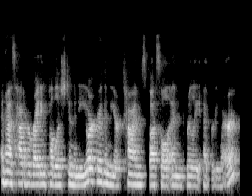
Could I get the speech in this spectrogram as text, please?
and has had her writing published in The New Yorker, The New York Times, Bustle, and really everywhere.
